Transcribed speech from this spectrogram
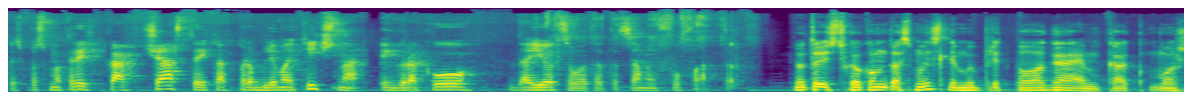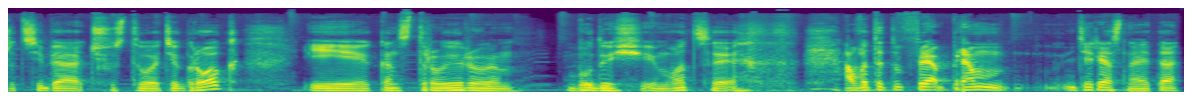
То есть посмотреть, как часто и как проблематично игроку дается вот этот самый фу-фактор. Ну, то есть в каком-то смысле мы предполагаем, как может себя чувствовать игрок и конструируем будущие эмоции. А вот это прям, прям интересно, это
